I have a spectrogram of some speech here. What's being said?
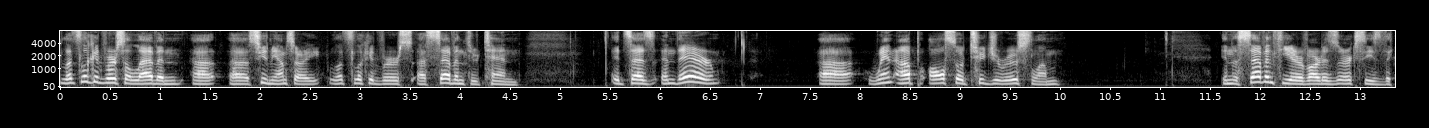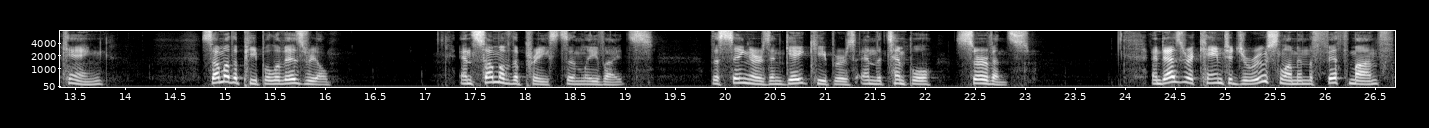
let's look at verse 11. Uh, uh, excuse me, I'm sorry. Let's look at verse uh, 7 through 10. It says, And there uh, went up also to Jerusalem in the seventh year of Artaxerxes the king some of the people of Israel, and some of the priests and Levites, the singers and gatekeepers, and the temple servants. And Ezra came to Jerusalem in the fifth month,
